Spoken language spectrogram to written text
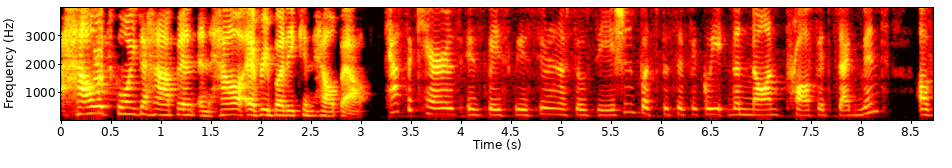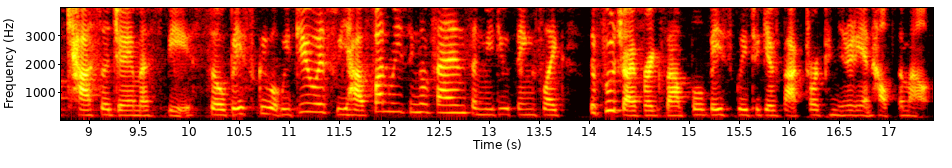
how it's going to happen, and how everybody can help out. CASA Cares is basically a student association, but specifically the nonprofit segment of CASA JMSB. So basically, what we do is we have fundraising events and we do things like the food drive, for example, basically to give back to our community and help them out.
